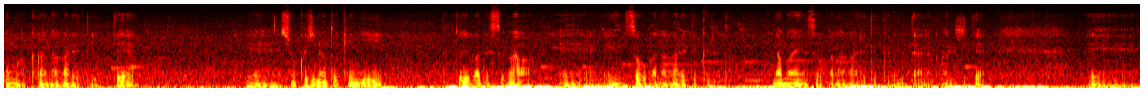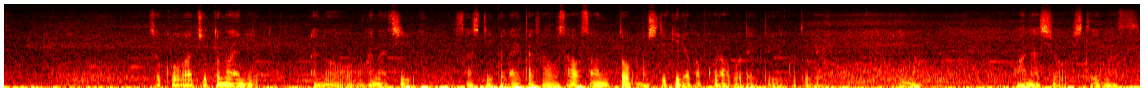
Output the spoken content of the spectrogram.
音楽が流れていて、えー、食事の時に例えばですが、えー、演奏が流れてくると。生演奏が流れてくるみたいな感じで、えー、そこはちょっと前にあのお話しさせていただいたさおさおさんともしできればコラボでということで今お話をしています、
